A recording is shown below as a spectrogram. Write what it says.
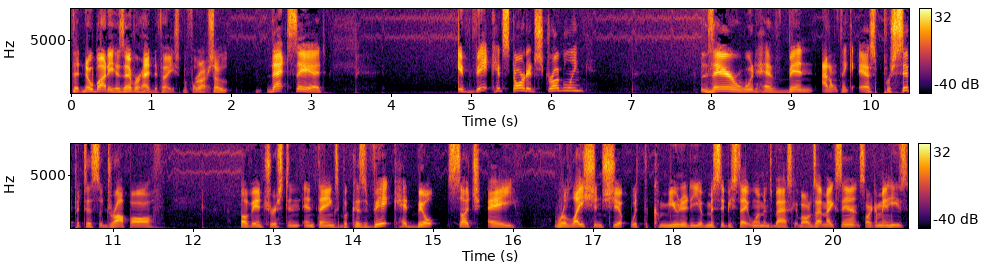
that nobody has ever had to face before. Right. So that said, if Vic had started struggling, there would have been, I don't think, as precipitous a drop off of interest in, in things because Vic had built such a relationship with the community of Mississippi State women's basketball. Does that make sense? Like, I mean, he's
